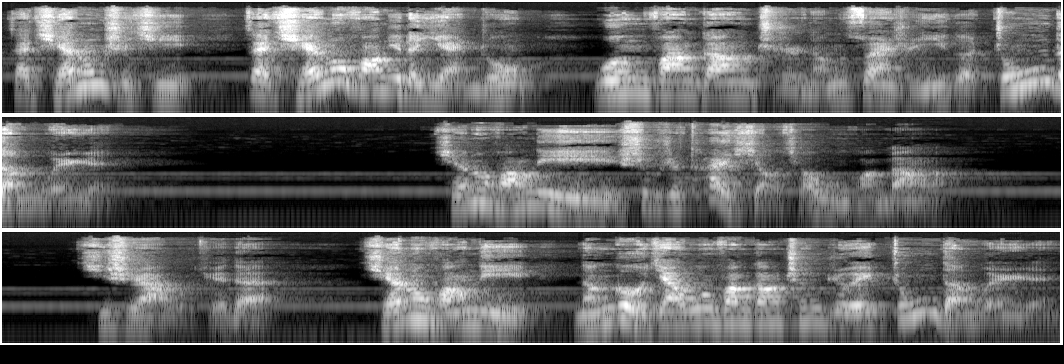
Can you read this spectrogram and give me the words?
在乾隆时期，在乾隆皇帝的眼中，翁方刚只能算是一个中等文人。乾隆皇帝是不是太小瞧翁方刚了？其实啊，我觉得乾隆皇帝能够将翁方刚称之为中等文人，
